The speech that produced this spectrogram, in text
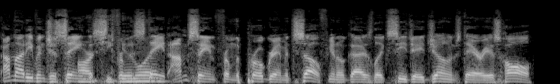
I'm not even just saying this from the state. I'm saying from the program itself. You know, guys like C.J. Jones, Darius Hall,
